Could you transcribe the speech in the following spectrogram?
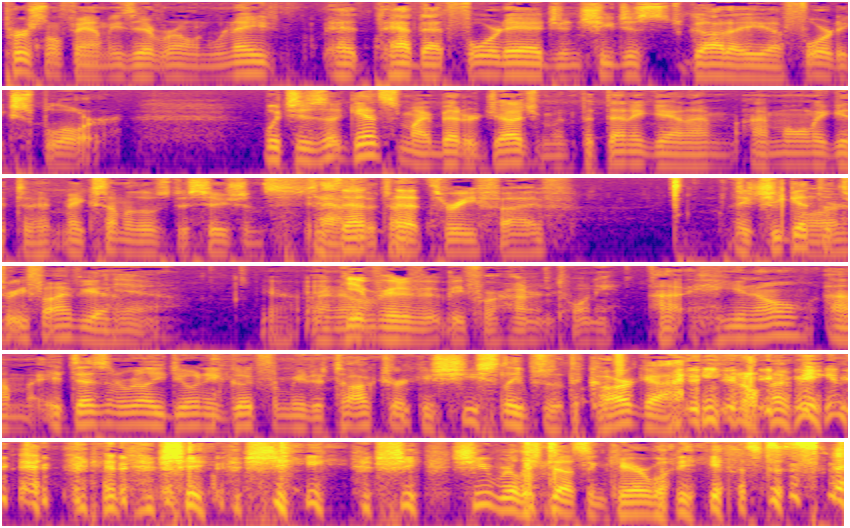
personal family's ever owned. Renee had had that Ford Edge, and she just got a, uh Ford Explorer, which is against my better judgment. But then again, I'm I'm only get to make some of those decisions Is that the time. that three five? Did she get the three five? Yeah. Yeah. Yeah, I And know. get rid of it before 120. Uh, you know, um, it doesn't really do any good for me to talk to her because she sleeps with the car guy. You know what I mean? and she, she, she, she really doesn't care what he has to say.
